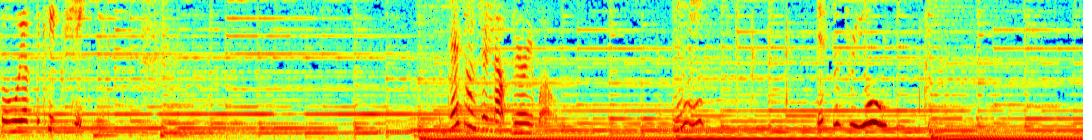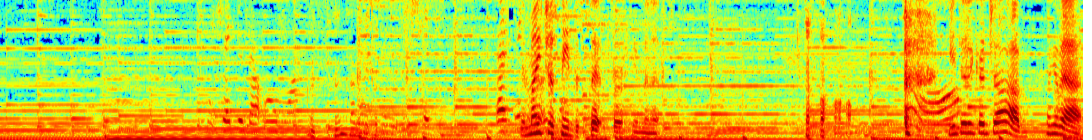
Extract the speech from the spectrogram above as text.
But we have to keep shaking it. This one turned out very well. Mimi, this is for you. Shake this out a little more. Let me Doesn't see. seem to be shaking. Gotta shake It might just need to sit for a few minutes. you did a good job. Look at that.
